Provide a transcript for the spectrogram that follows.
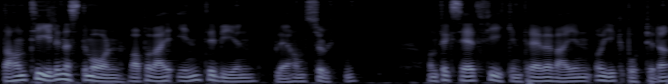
Da han tidlig neste morgen var på vei inn til byen, ble han sulten. Han fikk se et fikentre ved veien og gikk bort til det,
